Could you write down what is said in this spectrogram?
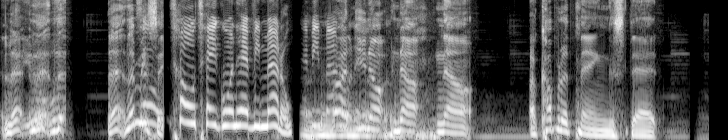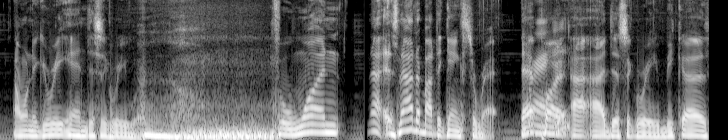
Let, You know let, what? let- let me So say, this whole take on heavy metal. Heavy metal. but you know, now, now, a couple of things that I want to agree and disagree with. For one, not, it's not about the gangster rap. That Right. part I, I disagree because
